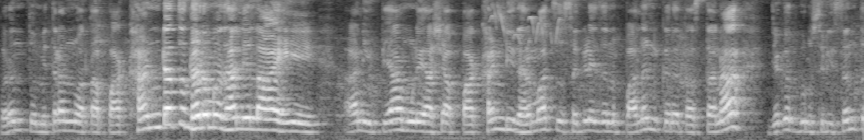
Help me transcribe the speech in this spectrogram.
परंतु मित्रांनो आता पाखांडच धर्म झालेला आहे. आणि त्यामुळे अशा पाखांडी धर्माचं सगळेजण पालन करत असताना जगद्गुरु श्री संत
